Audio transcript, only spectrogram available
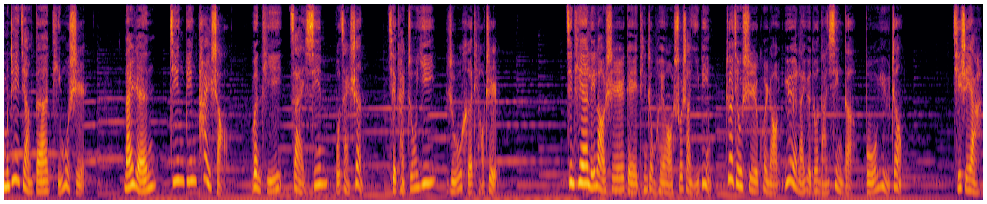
们这一讲的题目是：男人精兵太少，问题在心不在肾，且看中医如何调治。今天李老师给听众朋友说上一病，这就是困扰越来越多男性的不育症。其实呀，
